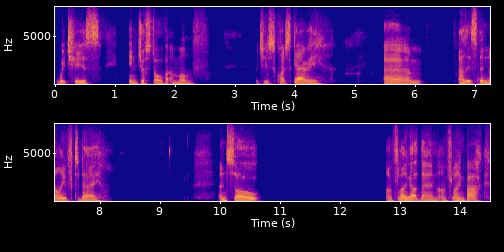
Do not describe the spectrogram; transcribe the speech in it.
which is in just over a month, which is quite scary. Um, as it's the 9th today. And so I'm flying out then, I'm flying back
